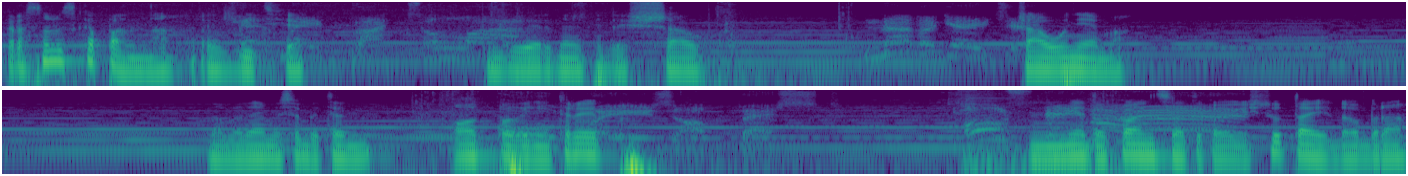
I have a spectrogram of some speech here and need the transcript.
Krasnoludzka panna w bitwie. Był ewidentnie dość szał. Szału nie ma. Dobra, dajmy sobie ten odpowiedni tryb. Nie do końca, tylko gdzieś tutaj, dobra.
